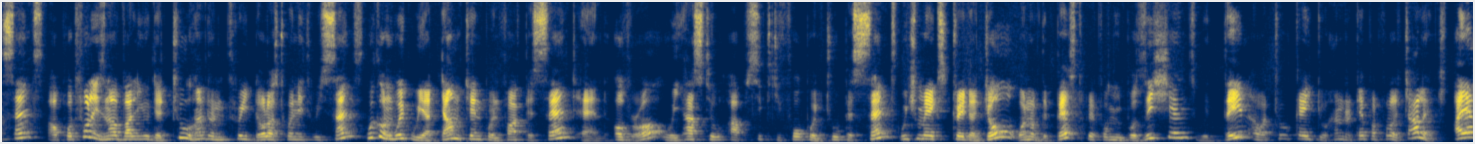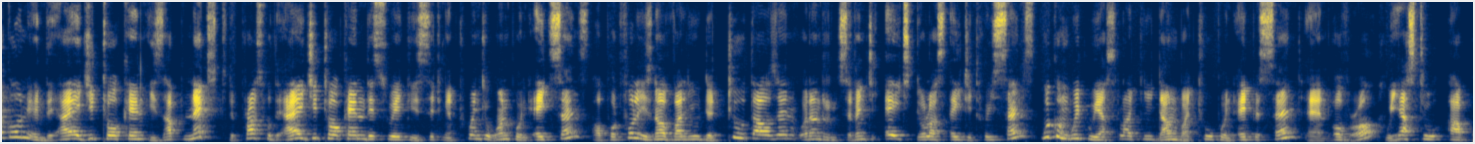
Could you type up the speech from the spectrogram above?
cents. Our portfolio is now valued at $203.23. Week on week, we are down 10.5%, and overall, we are still up 64.2%, which makes Trader Joe one of the best performing positions within our 2K to 100K portfolio challenge. Iagon and the IAG token is up next. The price for the IAG token this week is sitting at 21.8 cents. Our portfolio is now valued at $2,178.83. Week on week, we are slightly down by 2.8%, and overall, we are still up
